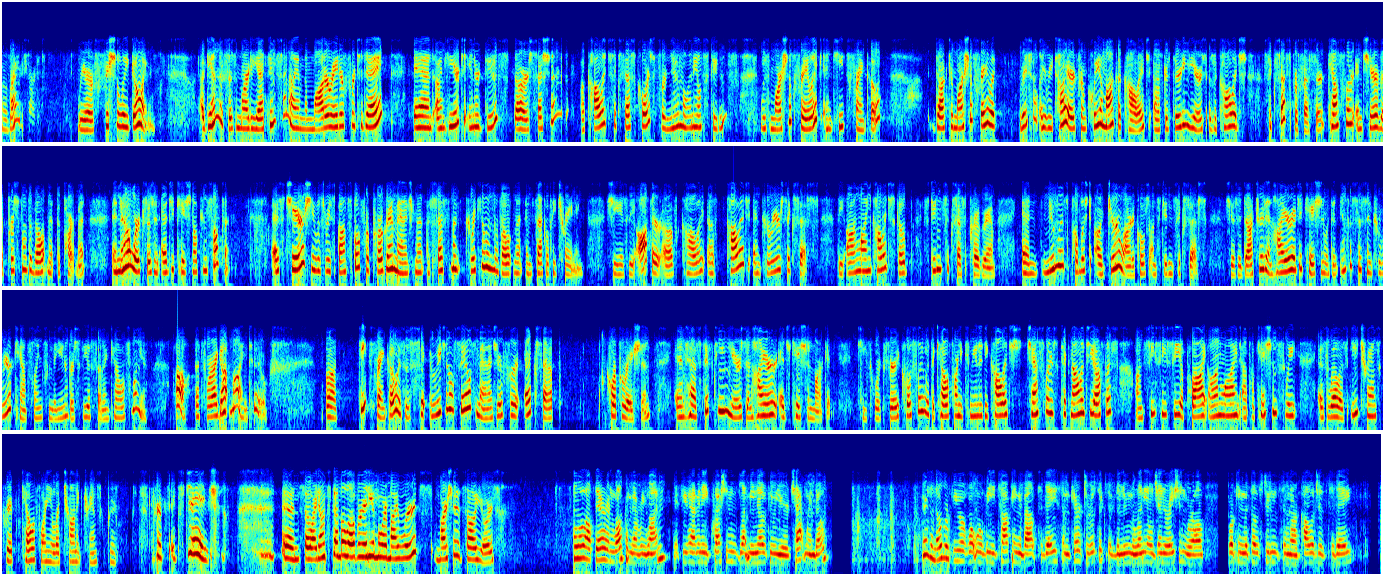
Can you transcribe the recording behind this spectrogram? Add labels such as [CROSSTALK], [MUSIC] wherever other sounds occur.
All right. We are officially going. Again, this is Marty Atkinson. I am the moderator for today. And I'm here to introduce our session, a college success course for new millennial students with Marsha Fralick and Keith Franco. Dr. Marsha Fralick recently retired from Cuyamaca College after 30 years as a college success professor, counselor, and chair of the Personal Development Department, and now works as an educational consultant. As chair, she was responsible for program management, assessment, curriculum development, and faculty training. She is the author of College, and Career Success, the online College Scope Student Success Program, and numerous published journal articles on student success. She has a doctorate in higher education with an emphasis in career counseling from the University of Southern California. Oh, that's where I got mine too. Uh, Keith Franco is a regional sales manager for XAP Corporation and has 15 years in higher education market. Keith works very closely with the California Community College Chancellor's Technology Office on CCC Apply Online Application Suite as well as eTranscript California Electronic Transcript Exchange. [LAUGHS] and so I don't stumble over any more of my words. Marcia, it's all yours. Hello out there and welcome everyone. If you have any questions, let me know through your chat window. Here's an overview of what we'll be talking about today, some characteristics of the new millennial generation. We're all working with those students in our colleges today.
